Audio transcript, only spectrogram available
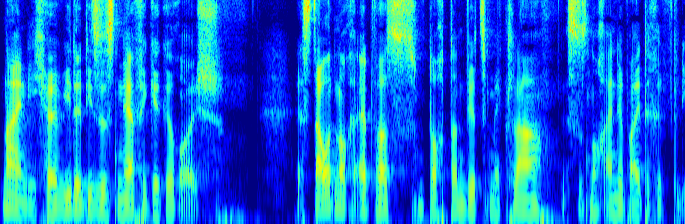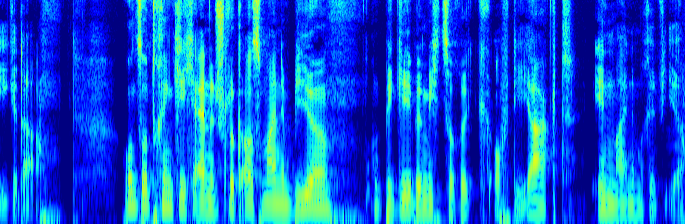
Nein, ich höre wieder dieses nervige Geräusch. Es dauert noch etwas, doch dann wird's mir klar, es ist noch eine weitere Fliege da. Und so trinke ich einen Schluck aus meinem Bier und begebe mich zurück auf die Jagd in meinem Revier.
